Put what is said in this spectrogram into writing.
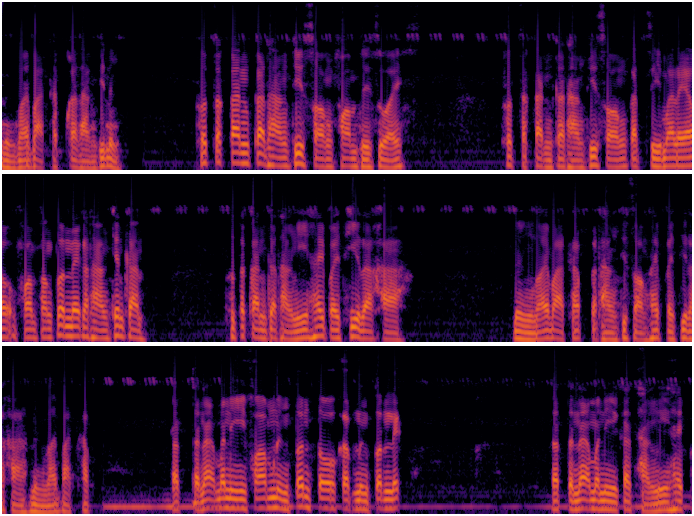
หนึ่งร้อยบาทครับกระถางที่หนึ่งทศกัณฐ์กระถางที่สองฟอร์มสวยๆ ทศกัณฐ์กระถางที่สองกัดสีมาแล้ว ฟอร์มสองต้นในกระถางเช่นกันทศกัณฐ์กระถางนี้ให้ไปที่ราคาหนึ่งร้อยบาทครับ กระถางที่สองให้ไปที่ราคาหนึ่งร้อยบาทครับ รัตนมณีฟอร์มหนึ่งต้นโตกับหนึ่งต้นเล็ก รัตนมณีกระถางนี้ให้ไป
